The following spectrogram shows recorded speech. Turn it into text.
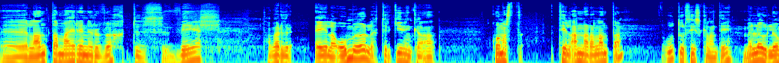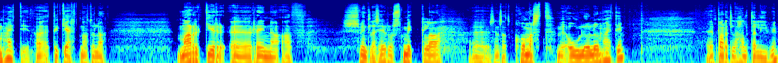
eh, landamærin eru vöktuð vel það verður eiginlega ómögulegt fyrir gýðinga að komast til annara landa út úr Þýskalandi með löglegum hætti. Það er gert náttúrulega margir uh, reyna að svindla sér og smigla uh, sagt, komast með ólöglegum hætti uh, bara til að halda lífi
